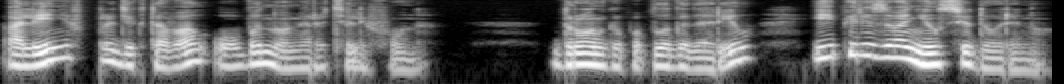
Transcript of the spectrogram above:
Оленев продиктовал оба номера телефона. Дронго поблагодарил и перезвонил Сидорину.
